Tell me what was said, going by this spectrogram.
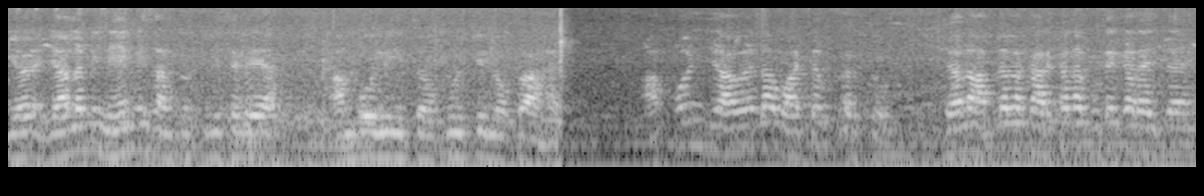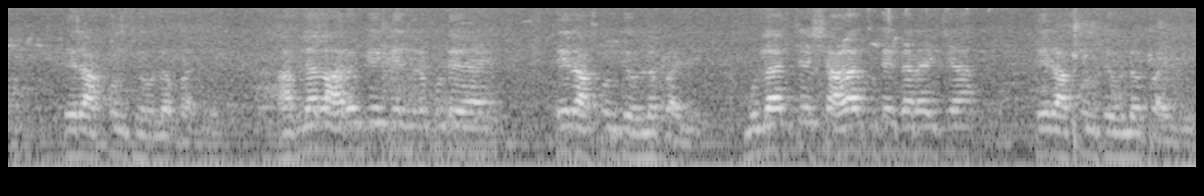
ज्याला मी नेहमी सांगतो तुम्ही सगळे आंबोली चौकुळची लोक आहात. आपण ज्या वेळेला वाटप करतो त्याला आपल्याला कारखाना कुठे करायचा आहे? ते राखून ठेवलं पाहिजे. आपल्याला आरोग्य केंद्र कुठे आहे? ते राखून ठेवलं पाहिजे. मुलांच्या शाळा कुठे करायच्या ते राखून ठेवलं पाहिजे.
